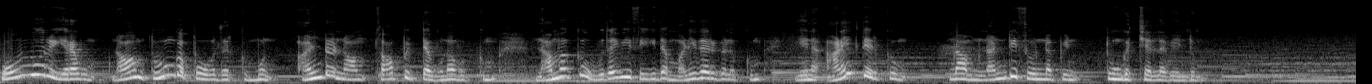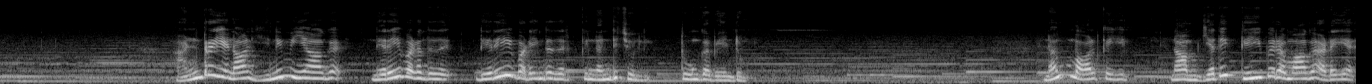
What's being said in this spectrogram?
ஒவ்வொரு இரவும் நாம் தூங்கப் போவதற்கு முன் அன்று நாம் சாப்பிட்ட உணவுக்கும் நமக்கு உதவி செய்த மனிதர்களுக்கும் என அனைத்திற்கும் நாம் நன்றி சொன்ன பின் தூங்கச் செல்ல வேண்டும். அன்றைய நாள் இனிமையாக நிறைவடைந்தது நிறைவடைந்ததற்கு நன்றி சொல்லி தூங்க வேண்டும். நம் வாழ்க்கையில் நாம் எதை தீவிரமாக அடைய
